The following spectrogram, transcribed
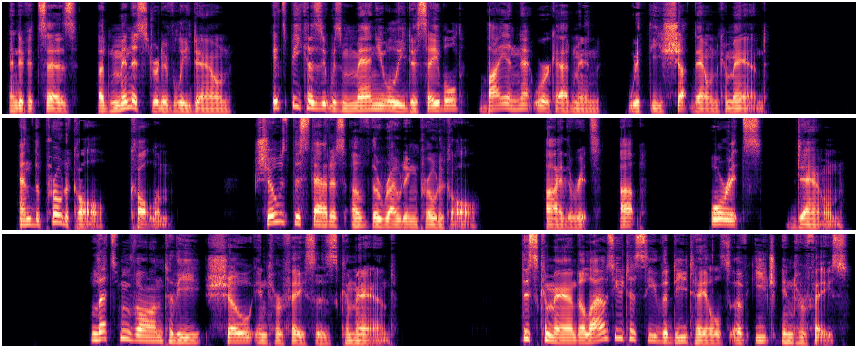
And if it says administratively down, it's because it was manually disabled by a network admin with the shutdown command. And the protocol column shows the status of the routing protocol. Either it's up or it's down. Let's move on to the Show Interfaces command. This command allows you to see the details of each interface,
